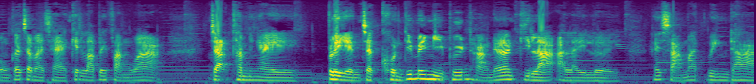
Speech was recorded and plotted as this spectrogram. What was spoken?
ผมก็จะมาแชร์เคล็ดลับให้ฟังว่า จะทำยังไงเปลี่ยนจากคนที่ไม่มีพื้นฐานด้านกีฬาอะไรเลย ให้สามารถวิ่งได้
